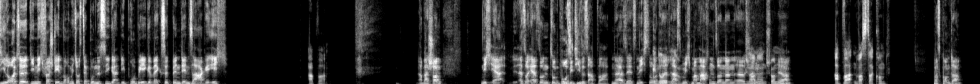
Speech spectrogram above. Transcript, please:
die Leute, die nicht verstehen, warum ich aus der Bundesliga in die Pro B gewechselt bin, den sage ich. Abwarten. Aber schon nicht eher, also eher so ein, so ein positives Abwarten. Ne? Also jetzt nicht so, Geduld ne, lass mich mal machen, sondern äh, schon. Nein, nein, schon. Ja? Abwarten, was da kommt. Was kommt da?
